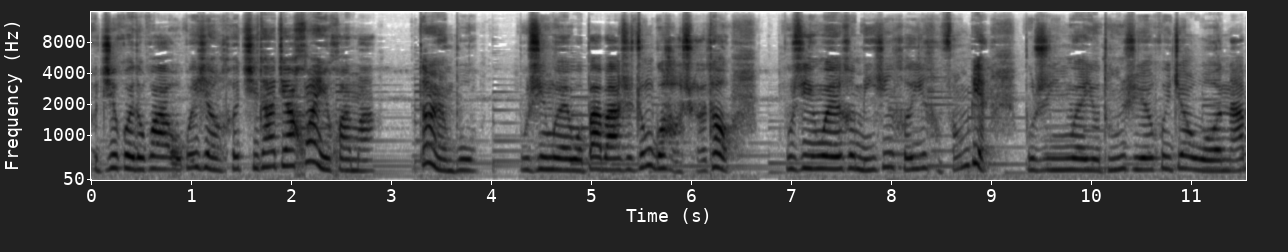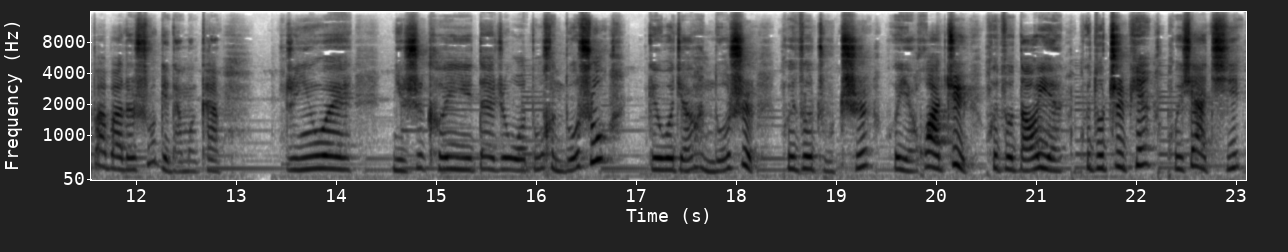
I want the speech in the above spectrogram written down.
有机会的话，我会想和其他家换一换吗？当然不，不是因为我爸爸是中国好舌头。不是因为和明星合影很方便，不是因为有同学会叫我拿爸爸的书给他们看，只因为你是可以带着我读很多书，给我讲很多事，会做主持，会演话剧，会做导演，会做制片，会下棋、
